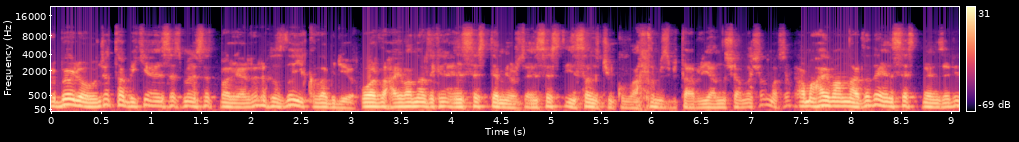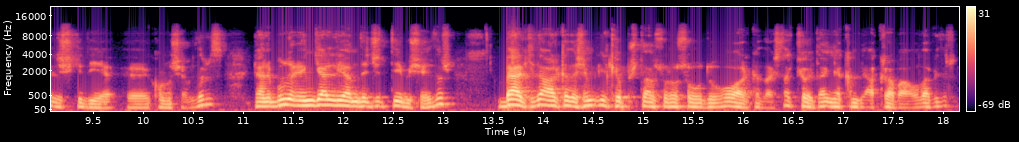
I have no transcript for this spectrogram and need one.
Ve böyle olunca tabii ki ensest mensest bariyerleri hızla yıkılabiliyor. Bu arada hayvanlardakine ensest demiyoruz. Ensest insan için kullandığımız bir tabir yanlış anlaşılmasın. Ama hayvanlarda da ensest benzeri ilişki diye e, konuşabiliriz. Yani bunu engelleyen de ciddi bir şeydir. Belki de arkadaşım ilk öpüşten sonra soğuduğu o arkadaş da köyden yakın bir akraba olabilir.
